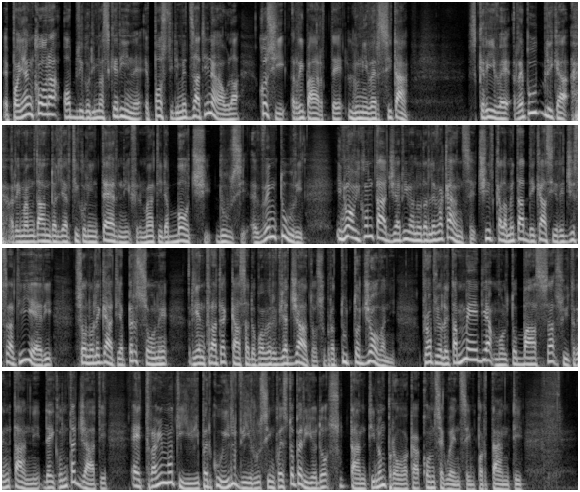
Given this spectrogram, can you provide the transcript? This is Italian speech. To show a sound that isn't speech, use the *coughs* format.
E poi ancora obbligo di mascherine e posti dimezzati in aula, così riparte l'università. Scrive Repubblica, rimandando agli articoli interni firmati da Bocci, Dusi e Venturi, i nuovi contagi arrivano dalle vacanze, circa la metà dei casi registrati ieri sono legati a persone rientrate a casa dopo aver viaggiato, soprattutto giovani. Proprio l'età media, molto bassa, sui 30 anni, dei contagiati è tra i motivi per cui il virus in questo periodo su tanti non provoca conseguenze importanti.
